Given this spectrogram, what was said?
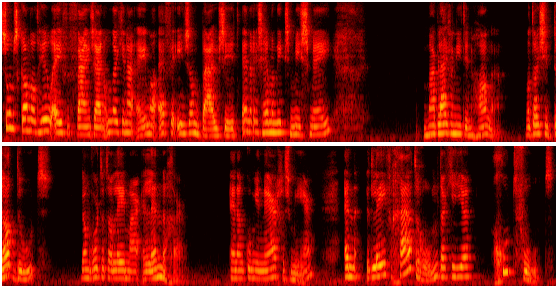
Soms kan dat heel even fijn zijn, omdat je nou eenmaal even in zo'n bui zit en er is helemaal niks mis mee. Maar blijf er niet in hangen. Want als je dat doet, dan wordt het alleen maar ellendiger. En dan kom je nergens meer. En het leven gaat erom dat je je goed voelt.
